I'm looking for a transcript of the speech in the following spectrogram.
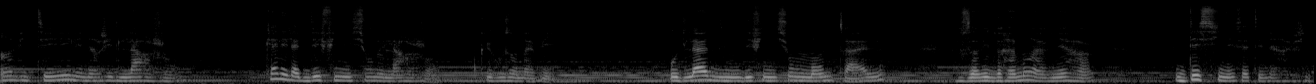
inviter l'énergie de l'argent. Quelle est la définition de l'argent que vous en avez? Au-delà d'une définition mentale, je vous invite vraiment à venir euh, dessiner cette énergie.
